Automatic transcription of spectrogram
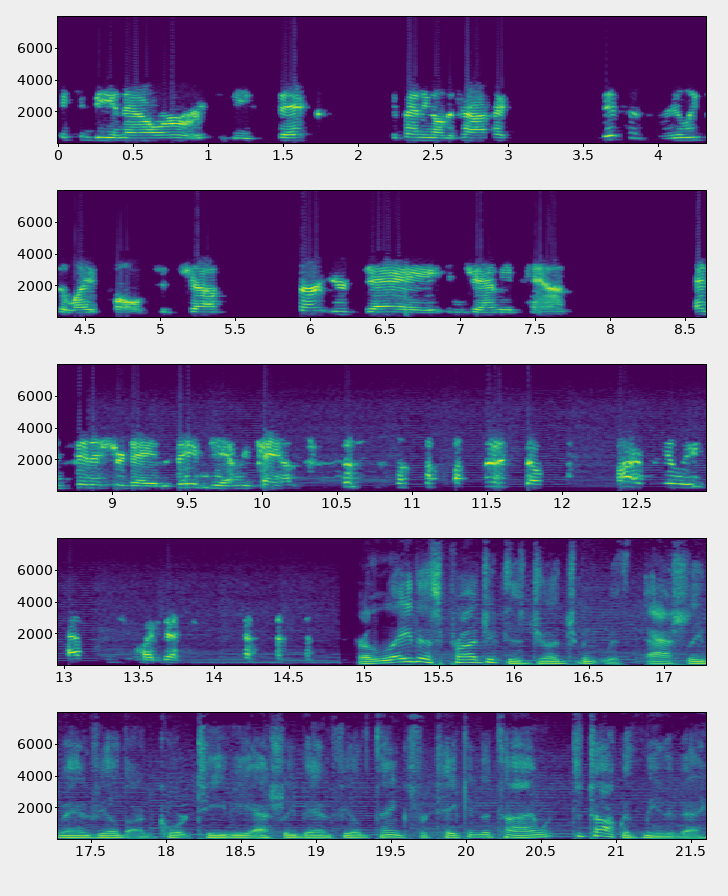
it can be an hour or it can be six, depending on the traffic. This is really delightful to just start your day in jammy pants and finish your day in the same jammy pants. so I really have enjoyed it. Her latest project is Judgment with Ashley Banfield on Court TV. Ashley Banfield, thanks for taking the time to talk with me today.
